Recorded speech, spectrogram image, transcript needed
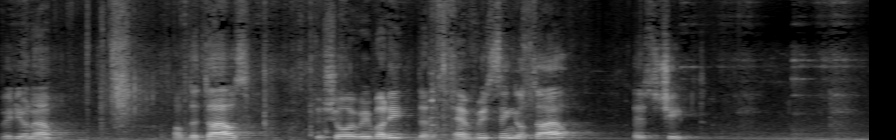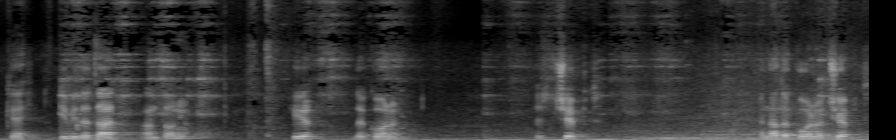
Video now of the tiles to show everybody that every single tile is chipped. Okay, give me the tile, Antonio. Here, the corner is chipped. Another corner chipped.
